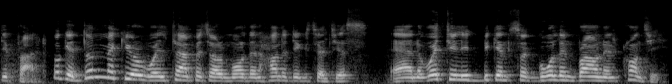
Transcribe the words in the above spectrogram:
deep fried. Okay, don't make your oil temperature more than 100 degrees Celsius and wait till it becomes golden brown and crunchy.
